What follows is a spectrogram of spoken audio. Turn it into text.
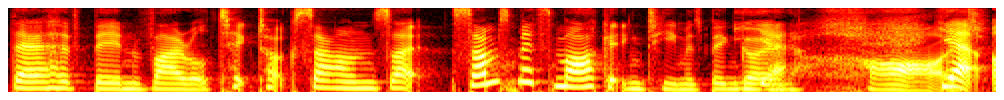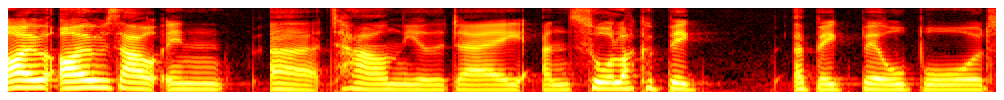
There have been viral TikTok sounds. Like Sam Smith's marketing team has been going Yeah. hard. yeah, I I was out in uh, town the other day and saw like a big a big billboard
